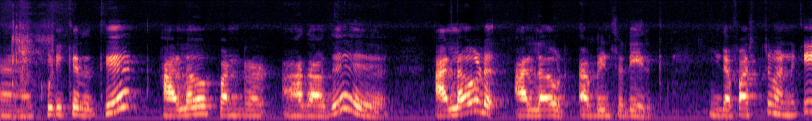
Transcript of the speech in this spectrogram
uh, குடிக்கிறதுக்கு அலோவ் பண்ணுற அதாவது அலௌடு அலௌட் அப்படின்னு சொல்லி இருக்குது இந்த ஃபஸ்ட்டு ஒன்றுக்கு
